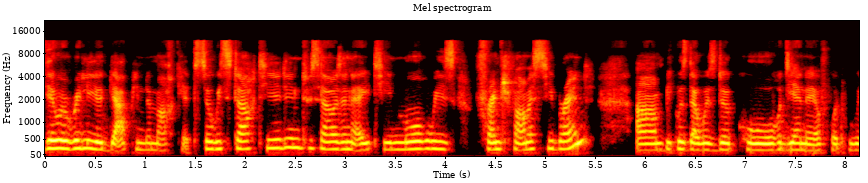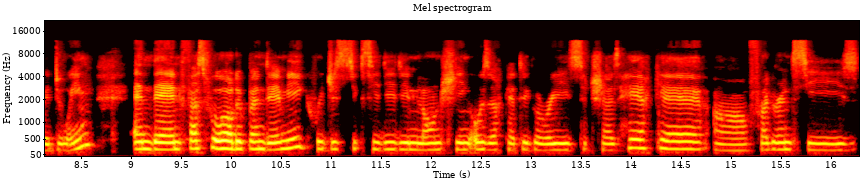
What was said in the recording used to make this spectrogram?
there were really a gap in the market. So we started in 2018 more with French pharmacy brand um, because that was the core DNA of what we were doing. And then fast forward the pandemic, we just succeeded in launching other categories such as hair care, uh, fragrances,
